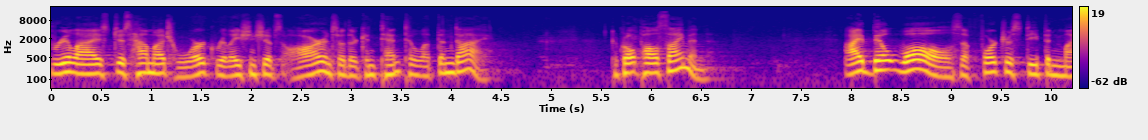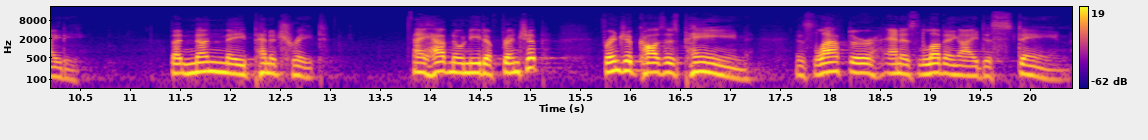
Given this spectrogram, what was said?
realized just how much work relationships are, and so they're content to let them die. To quote Paul Simon, I built walls, a fortress deep and mighty, that none may penetrate. I have no need of friendship. Friendship causes pain. Its laughter and its loving I disdain.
